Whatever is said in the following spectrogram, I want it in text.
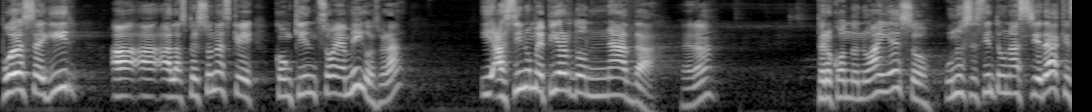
puedo seguir a, las personas que, con quien soy amigos, ¿verdad? Y así no me pierdo nada, ¿verdad? Pero cuando no hay eso, uno se siente una ansiedad que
